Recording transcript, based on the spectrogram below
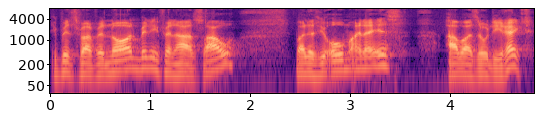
Ich bin zwar für den Norden, bin ich für den HSV, weil das hier oben einer ist, aber so direkt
